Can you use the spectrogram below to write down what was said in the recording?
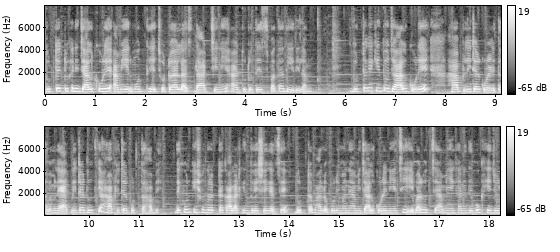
দুধটা একটুখানি জাল করে আমি এর মধ্যে ছোটো এলাচ, দারচিনি আর দুটো তেজপাতা দিয়ে দিলাম। দুধটাকে কিন্তু জাল করে হাফ লিটার করে নিতে হবে মানে এক লিটার দুধকে হাফ লিটার করতে হবে। দেখুন কি সুন্দর একটা কালার কিন্তু এসে গেছে। দুধটা ভালো পরিমাণে আমি জাল করে নিয়েছি। এবার হচ্ছে আমি এখানে দেব খেজুর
